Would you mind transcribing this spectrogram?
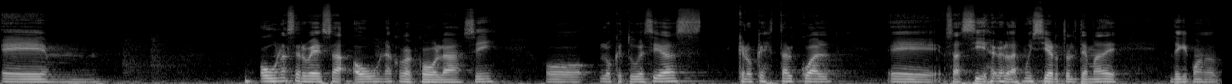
Em, o una cerveza o una Coca-Cola, ¿sí? O lo que tú decías, creo que es tal cual. Eh, o sea, sí, es verdad, es muy cierto el tema de, de, que cuando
